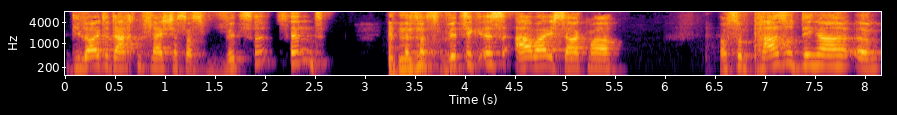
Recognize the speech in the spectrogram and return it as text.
die Leute dachten vielleicht, dass das Witze sind, dass das witzig ist, aber ich sag mal, noch so ein paar so Dinger, ähm,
